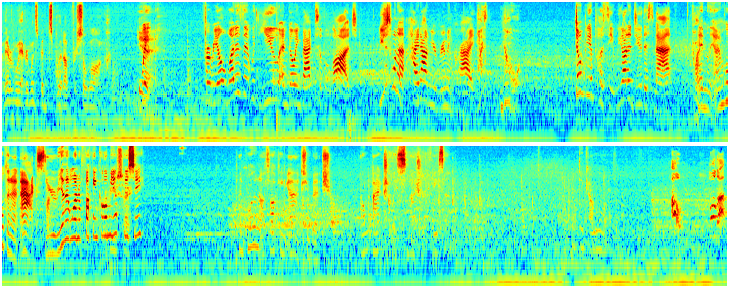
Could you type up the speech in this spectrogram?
I mean, everyone, everyone's been split up for so long. Yeah. Wait. For real, what is it with you and going back to the lodge? You just want to hide out in your room and cry. What? No. Don't be a pussy. We gotta do this, Matt. Fine. Emily, I'm holding an axe. Do you really want to fucking call Whatever me a say. pussy? I'm holding a fucking axe, you bitch. I'll actually smash your face in. I don't think I will. Oh, hold up.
